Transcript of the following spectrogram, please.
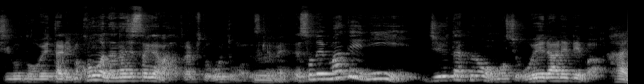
仕事を終えたり、まあ、今後は70歳ぐらいまで働く人多いと思うんですけどね。うんでそれまでに住宅ローンをもし終えられれば、はい。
